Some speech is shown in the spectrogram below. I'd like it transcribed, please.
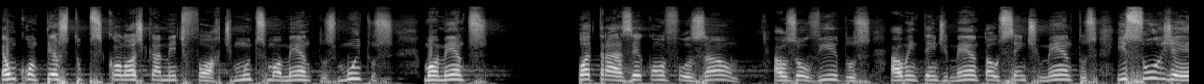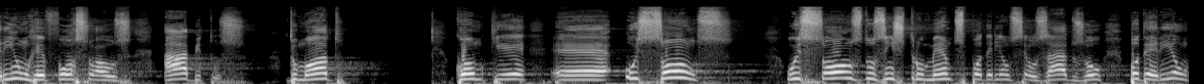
é um contexto psicologicamente forte. Muitos momentos, muitos momentos, pode trazer confusão aos ouvidos, ao entendimento, aos sentimentos, e sugerir um reforço aos hábitos, do modo como que é, os sons, os sons dos instrumentos poderiam ser usados ou poderiam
